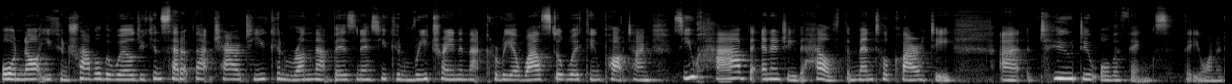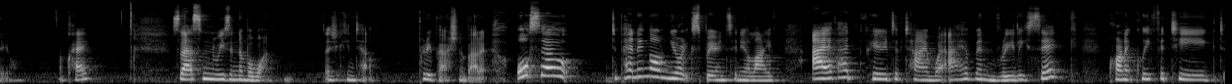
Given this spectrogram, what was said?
or not, you can travel the world, you can set up that charity, you can run that business, you can retrain in that career while still working part time. So you have the energy, the health, the mental clarity uh, to do all the things that you want to do. Okay? So that's reason number one, as you can tell pretty passionate about it. Also, depending on your experience in your life, I have had periods of time where I have been really sick, chronically fatigued,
